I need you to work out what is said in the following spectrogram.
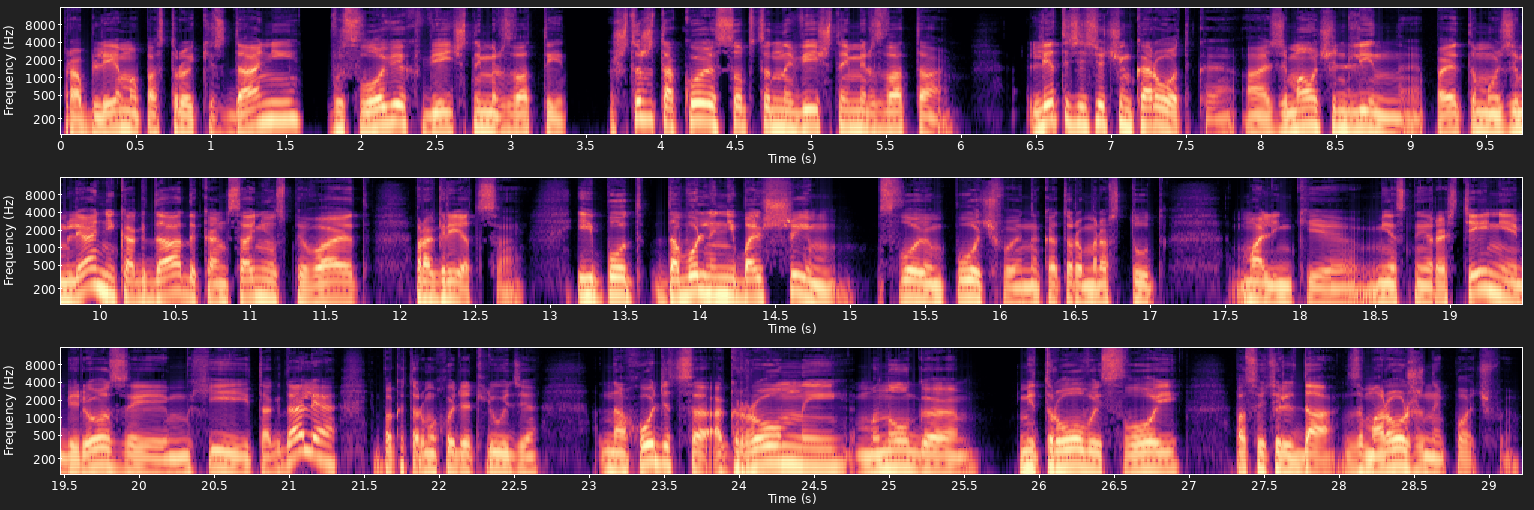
проблема постройки зданий в условиях вечной мерзлоты. Что же такое, собственно, вечная мерзлота? Лето здесь очень короткое, а зима очень длинная, поэтому земля никогда до конца не успевает прогреться. И под довольно небольшим слоем почвы, на котором растут маленькие местные растения, березы, мхи и так далее, по которым ходят люди, находится огромный многометровый слой, по сути, льда, замороженной почвы,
